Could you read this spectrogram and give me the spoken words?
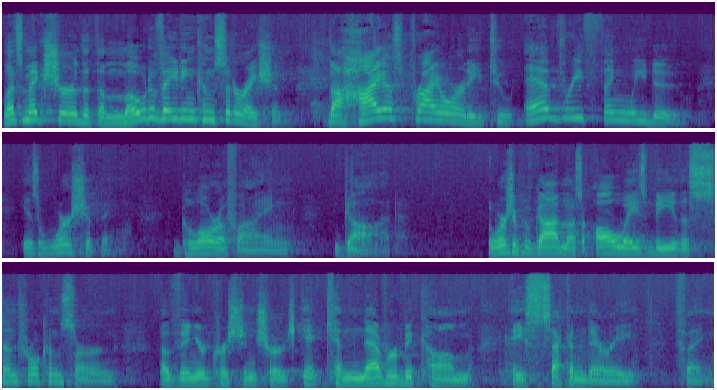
Let's make sure that the motivating consideration, the highest priority to everything we do, is worshiping, glorifying God. The worship of God must always be the central concern of Vineyard Christian Church. It can never become a secondary thing.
